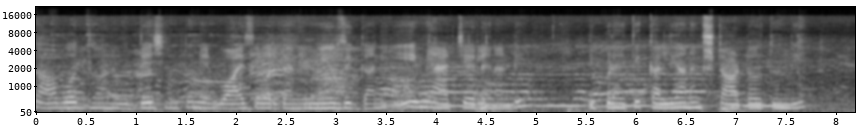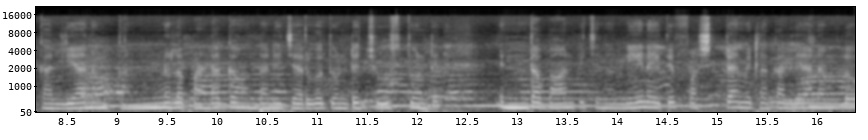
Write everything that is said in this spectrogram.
కావద్దు అనే ఉద్దేశంతో నేను వాయిస్ ఓవర్ కానీ మ్యూజిక్ కానీ ఏమీ యాడ్ చేయలేనండి. ఇప్పుడైతే కళ్యాణం స్టార్ట్ అవుతుంది. కళ్యాణం కన్నుల పండగగా ఉందని జరుగుతుంటే చూస్తుంటే ఎంత బాగా అనిపించిందో. నేనైతే ఫస్ట్ టైం ఇట్లా కళ్యాణంలో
